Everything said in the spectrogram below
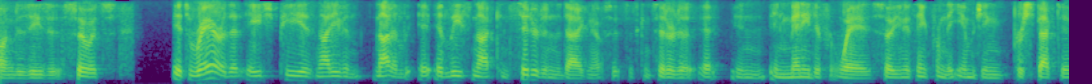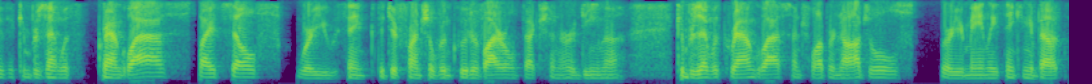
lung diseases. So it's it's rare that HP is not even not at least not considered in the diagnosis. It's considered in in many different ways. So you think from the imaging perspective, it can present with ground glass by itself, where you think the differential will include a viral infection or edema. Can present with ground glass central upper nodules, where you're mainly thinking about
